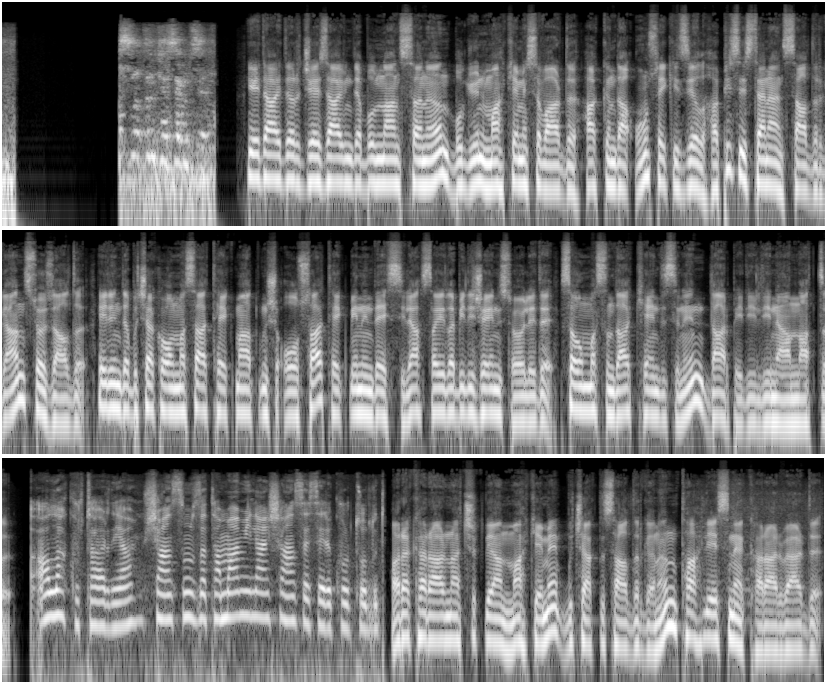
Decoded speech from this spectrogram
Suratını keserim seni. 7 aydır cezaevinde bulunan sanığın bugün mahkemesi vardı. Hakkında 18 yıl hapis istenen saldırgan söz aldı. Elinde bıçak olmasa tekme atmış olsa tekmenin de silah sayılabileceğini söyledi. Savunmasında kendisinin darp edildiğini anlattı. Allah kurtardı ya. Şansımızla tamamıyla şans eseri kurtulduk. Ara kararını açıklayan mahkeme bıçaklı saldırganın tahliyesine karar verdi.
